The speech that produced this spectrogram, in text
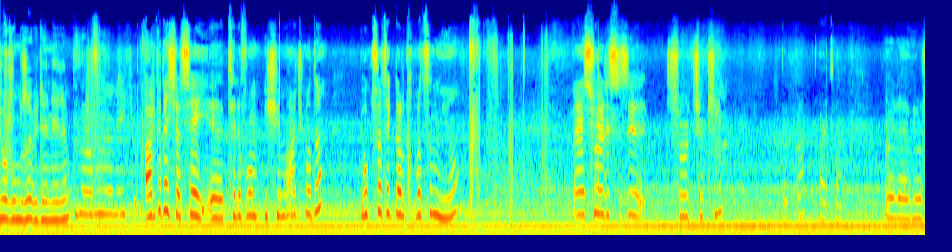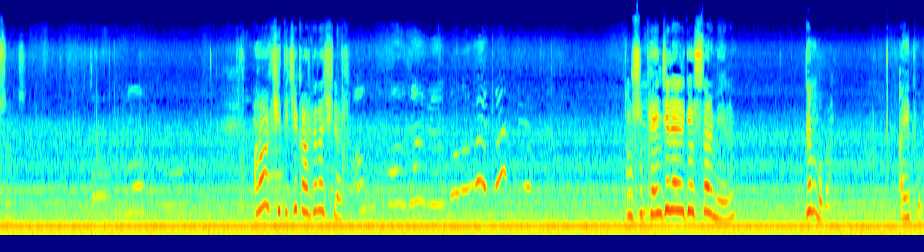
yolumuza bir dönelim. Arkadaşlar şey e, telefon ışığını açmadım. Yoksa tekrar kapatılmıyor. Ben şöyle sizi şöyle çekeyim. Bir dakika. Evet tamam. Böyle görürsünüz. Aa kedicik arkadaşlar. Dur şu pencereleri göstermeyelim. Değil mi baba? Ayıp olur.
